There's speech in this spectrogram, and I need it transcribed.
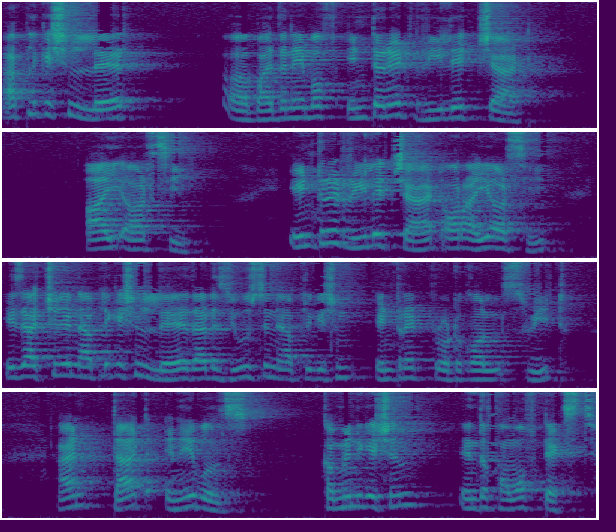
application layer uh, by the name of Internet Relay Chat IRC. Internet Relay Chat or IRC is actually an application layer that is used in application internet protocol suite and that enables communication in the form of text.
